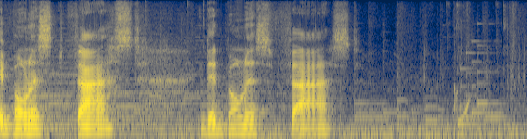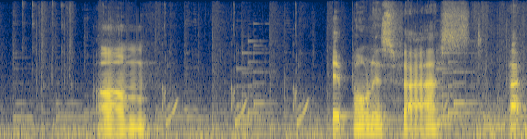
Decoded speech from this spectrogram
It bonus fast. It did bonus fast. Um, it bonus fast. That.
